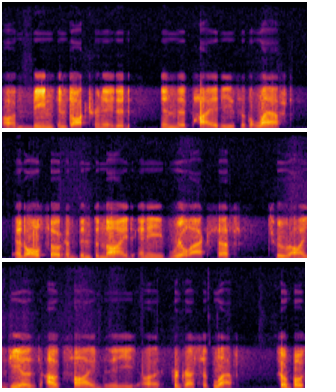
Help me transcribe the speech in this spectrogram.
um, being indoctrinated in the pieties of the left, and also have been denied any real access to ideas outside the uh, progressive left. So both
